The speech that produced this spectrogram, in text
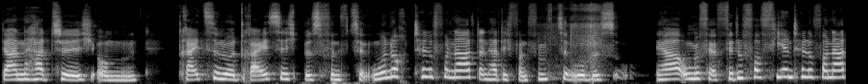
Dann hatte ich um 13.30 Uhr bis 15 Uhr noch Telefonat. Dann hatte ich von 15 Uhr bis ja, ungefähr Viertel vor vier ein Telefonat.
